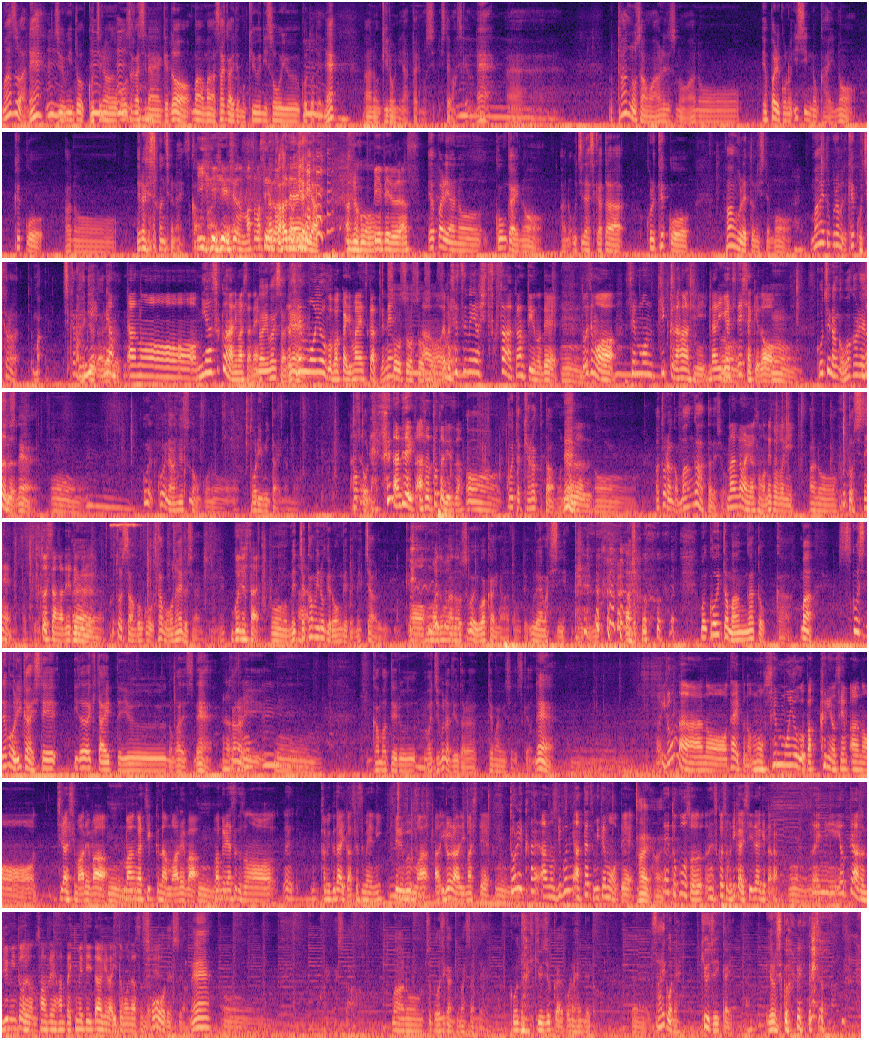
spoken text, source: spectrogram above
まずはね、住民とこっちの大阪市なんやけど、まあまあ堺でも急にそういうことでね、あの議論になったりもししてますけどね、えー、丹野さんはあれですのあのーやっぱりこの維新の会の結構あのー、偉いさんじゃないですか。いやいやいや、まとませるぞ、ね。いやいや、あのー、やっぱりあのー、今回のあの打ち出し方、これ結構パンフレットにしても、前と比べて結構力、ま、力入ってたああのー、見やすくなりましたね。なりましたね。専門用語ばっかり前使ってね。そうそうそうそうやっぱり説明をし尽くさなあかんっていうので、うん、どうしても専門チックな話になりがちでしたけど、うんうんこっちなんか分かりやすいですね。うん。これこれ何ですの？この鳥みたいなの。トトリ。なんであそうトトリですわあこういったキャラクターもね。あとなんか漫画あったでしょ？漫画もありますもんねここに。あの太さん太さんが出てくる、太さん僕多分同い年なんですよね。50歳うんめっちゃ髪の毛ロン毛でめっちゃあるけど、あ のすごい若いなと思って羨ましい あのまあこういった漫画とかまあ少しでも理解していただきたいっていうのがですねかなり、うん、頑張っている、まあ、自分らで言うたら手前味噌ですけどね。いろんなあのタイプのもう専門用語ばっかりのせんあのチラシもあれば、うん、漫画チックなんもあれば、うん、分かりやすくその噛み砕いた説明にしている部分もいろいろありまして、うん、どれかあの自分に合ったやつ見てもうて、はいはい。はい、都構想、ね、少しでも理解していただけたら、うん。それによってあの住民投票の賛成反対決めていただけたらいいと思いますんで、ね、そうですよね。わかりました。まああのちょっとお時間来ましたんでこの第90回はこの辺でと、えー、最後ね91回よろしくお願いいたします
